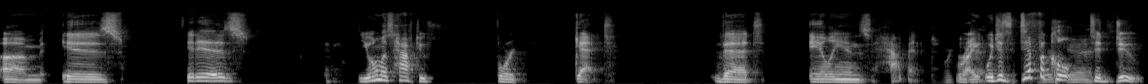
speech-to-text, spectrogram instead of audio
um, is it is you almost have to forget that aliens happened, right? Which is difficult Forget. to do.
